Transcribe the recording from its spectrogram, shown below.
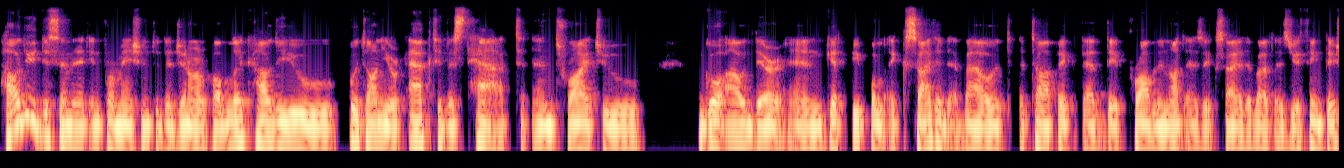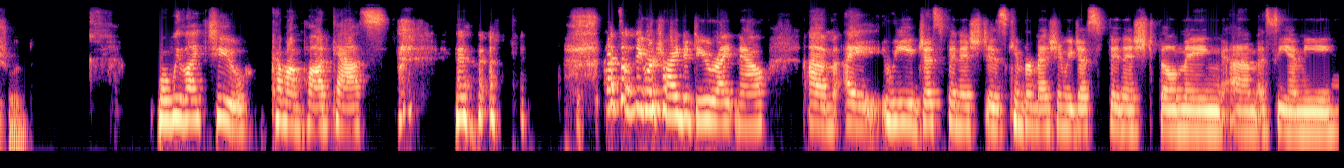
how do you disseminate information to the general public? How do you put on your activist hat and try to go out there and get people excited about a topic that they're probably not as excited about as you think they should? Well, we like to come on podcasts. That's something we're trying to do right now. Um, I we just finished, as Kimber mentioned, we just finished filming um, a CME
